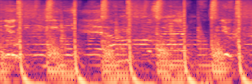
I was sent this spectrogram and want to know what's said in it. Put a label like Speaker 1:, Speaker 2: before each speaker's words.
Speaker 1: When you, yeah, I'm all fed up. You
